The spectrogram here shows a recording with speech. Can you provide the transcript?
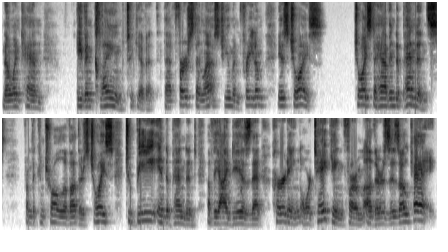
No one can even claim to give it. That first and last human freedom is choice. Choice to have independence from the control of others, choice to be independent of the ideas that hurting or taking from others is okay.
